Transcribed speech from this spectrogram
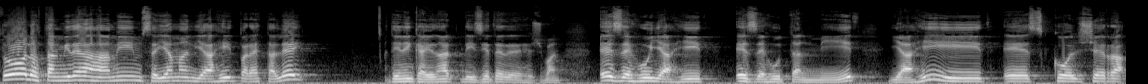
Todos los Talmideja Hamim se llaman Yahid para esta ley. Tienen que ayunar 17 de Heshvan. Es Yahid, es Talmid. Yahid es Kol Shera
